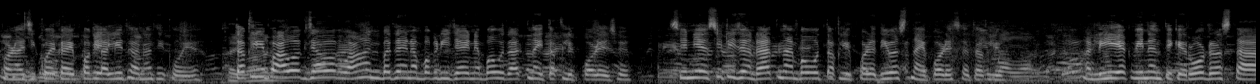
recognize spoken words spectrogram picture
પણ હજી કોઈ કાંઈ પગલાં લીધા નથી કોઈએ. તકલીફ આવક જાવક વાહન બધાના બગડી જાય ને બહુ રાતનાય તકલીફ પડે છે. સિનિયર સિટીઝન રાતના બહુ તકલીફ પડે દિવસનાય પડે છે તકલીફ. એટલે એ એક વિનંતી કે રોડ રસ્તા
